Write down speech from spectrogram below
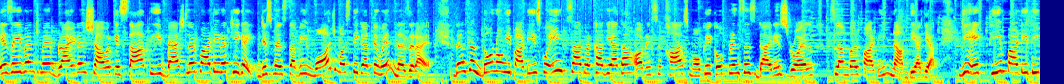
इस इवेंट में ब्राइडल शावर के साथ ही बैचलर पार्टी रखी गई, जिसमें सभी मौज मस्ती करते हुए नज़र आए। दरअसल दोनों ही पार्टीज़ को एक साथ रखा गया था और इस खास मौके को princess diaries royal slumber party नाम दिया गया। ये एक थीम पार्टी थी,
